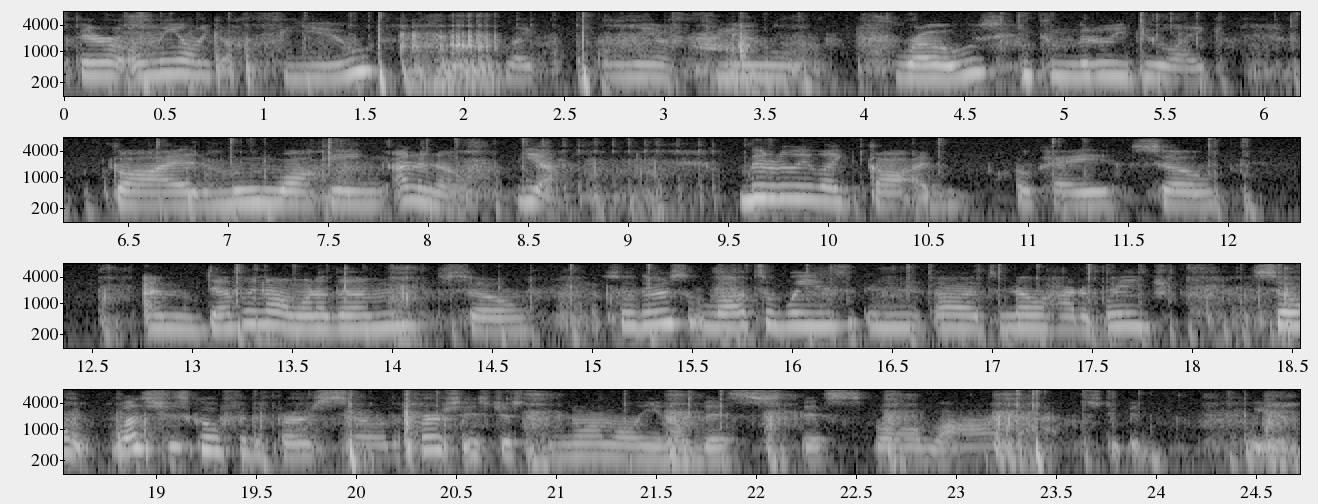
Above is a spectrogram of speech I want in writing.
like there are only like a few, like only a few pros who can literally do like God moonwalking. I don't know. Yeah, literally like God. Okay, so I'm definitely not one of them. So, so there's lots of ways in, uh, to know how to bridge. So let's just go for the first. So the first is just normal, you know, this, this, blah, blah, that stupid, weird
